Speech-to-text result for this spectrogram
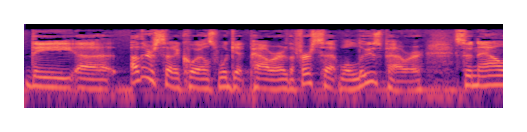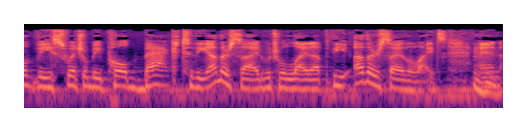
the uh, other set of coils will get power. The first set will lose power, so now the switch will be pulled back to the other side, which will light up the other side of the lights. And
